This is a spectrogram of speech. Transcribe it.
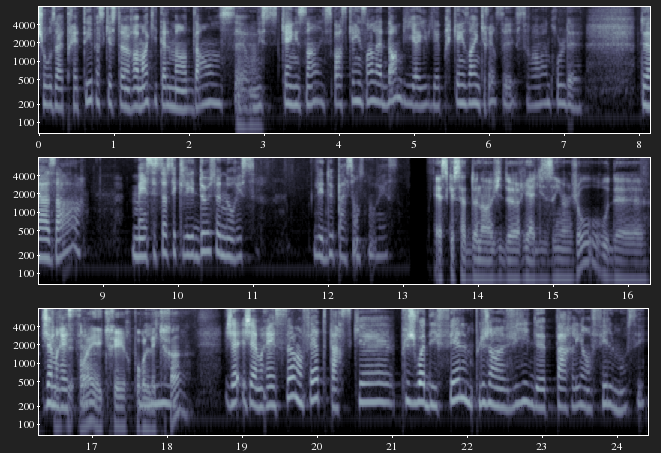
choses à traiter parce que c'est un roman qui est tellement dense. Euh, on mhm. est 15 ans, il se passe 15 ans là-dedans, puis il a, pris 15 ans à écrire. C'est, vraiment drôle de, de hasard. Mais c'est ça, c'est que les deux se nourrissent. Les deux passions se nourrissent. Est-ce que ça te donne envie de réaliser un jour ou de... J'aimerais ça. écrire pour l'écran? J'aimerais ça, en fait, parce que plus je vois des films, plus j'ai envie de parler en film aussi,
